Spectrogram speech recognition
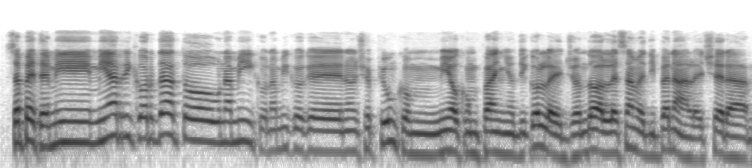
sapete, mi, mi, ha ricordato un amico, un amico che non c'è più, un com- mio compagno di collegio, andò all'esame di penale, c'era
